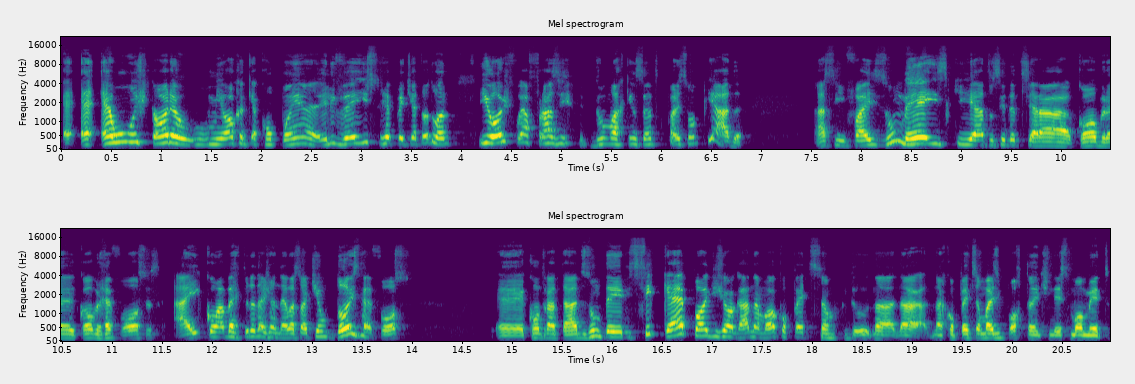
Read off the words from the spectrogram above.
é, é, é uma história, o Minhoca que acompanha, ele vê isso repetia todo ano. E hoje foi a frase do Marquinhos Santos que parecia uma piada. Assim, faz um mês que a torcida do Ceará cobra, cobra reforços. Aí, com a abertura da janela, só tinham dois reforços é, contratados. Um deles sequer pode jogar na maior competição, do, na, na, na, competição mais importante nesse momento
